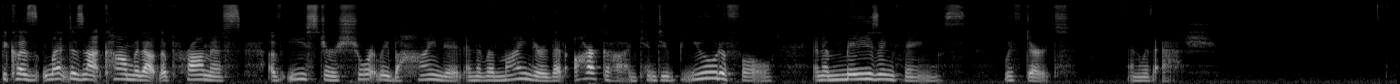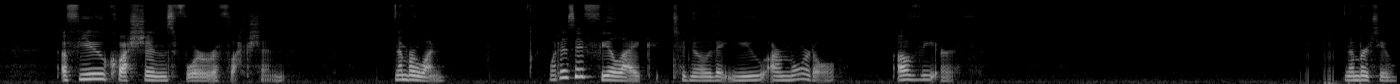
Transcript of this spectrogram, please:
Because Lent does not come without the promise of Easter shortly behind it and the reminder that our God can do beautiful and amazing things with dirt and with ash. A few questions for reflection. Number one, what does it feel like to know that you are mortal of the earth? Number two,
